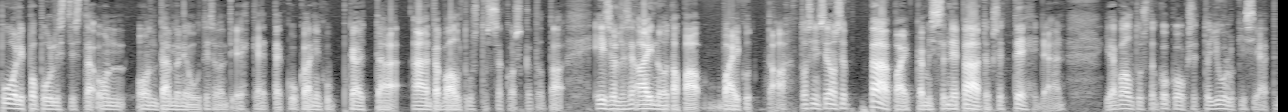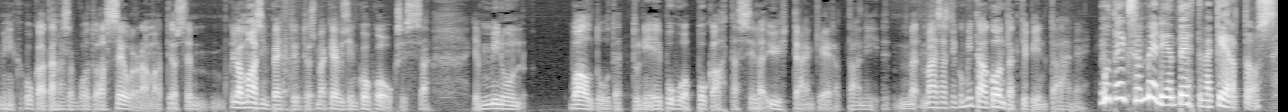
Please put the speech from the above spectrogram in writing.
puolipopulistista on, on tämmöinen uutisointi ehkä, että kuka niin kuin käyttää ääntä valtuustossa, koska tota, ei se ole se ainoa tapa vaikuttaa. Tosin se on se pääpaikka, missä ne päätökset tehdään. Ja valtuuston kokoukset on julkisia, että mihinkä kuka tahansa voi tulla seuraamaan. Jos se, kyllä mä olisin pettynyt, jos mä kävisin kokouksissa ja minun valtuutettu niin ei puhua pukahtaa sillä yhtään kertaa, niin mä, mä en saisi niin mitään kontaktipintaa häneen. Mutta eikö se ole median tehtävä kertoa se?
